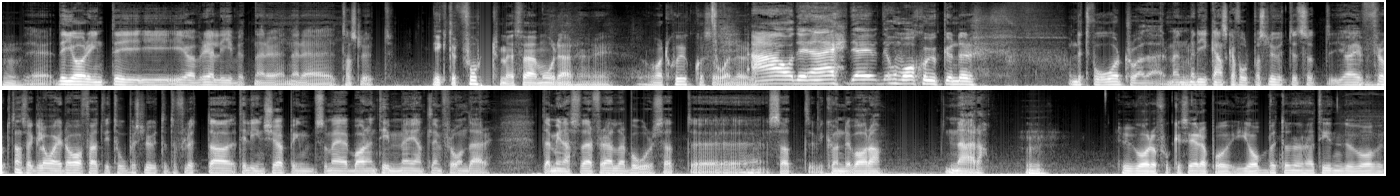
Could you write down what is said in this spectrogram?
Mm. Det, det, gör det inte i, i övriga livet när det, när det tar slut. Gick det fort med svärmor där? Hon varit sjuk och så eller? Ah, det, nej, det, hon var sjuk under, under två år tror jag där. Men, men det gick ganska fort på slutet så jag är fruktansvärt glad idag för att vi tog beslutet att flytta till Linköping som är bara en timme egentligen från där, där mina svärföräldrar bor. Så att, uh, så att vi kunde vara nära. Mm. Hur var det att fokusera på jobbet under den här tiden? Du var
